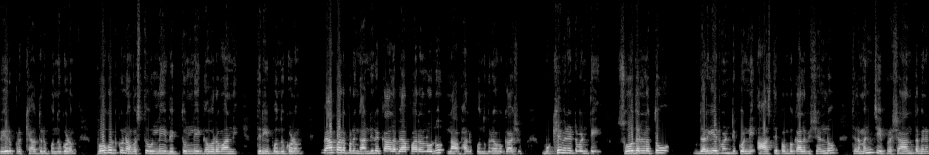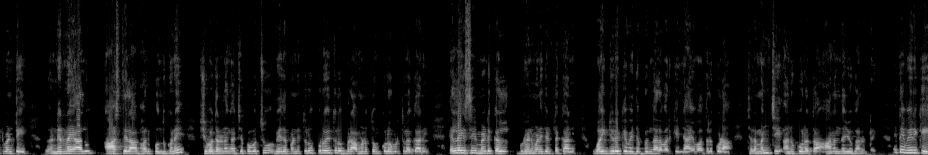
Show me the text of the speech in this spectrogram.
పేరు ప్రఖ్యాతులు పొందుకోవడం పోగొట్టుకున్న వస్తువుల్ని వ్యక్తుల్ని గౌరవాన్ని తిరిగి పొందుకోవడం వ్యాపారపరంగా అన్ని రకాల వ్యాపారాల్లోనూ లాభాలు పొందుకునే అవకాశం ముఖ్యమైనటువంటి సోదరులతో జరిగేటువంటి కొన్ని ఆస్తి పంపకాల విషయంలో చాలా మంచి ప్రశాంతమైనటువంటి నిర్ణయాలు ఆస్తి లాభాలు పొందుకునే శుభతరుణంగా చెప్పవచ్చు. వేద పండితులు పురోహితులు బ్రాహ్మణత్వం కులవృత్తులకు కానీ ఎల్ఐసి మెడికల్ గృహ జంటలకు కానీ వైద్యులకి వైద్య బృందాల వారికి న్యాయవాదులు కూడా చాలా మంచి అనుకూలత ఆనంద యోగాలు ఉంటాయి. అయితే వీరికి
